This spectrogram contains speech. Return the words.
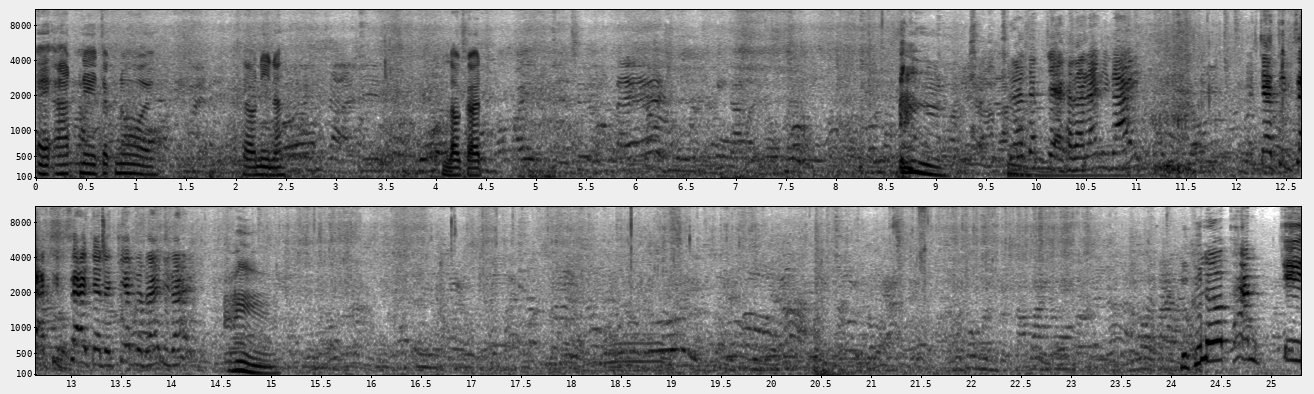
แออัดเน่จักหน่อยแถวนี้นะแล้วก็เราจะแจกขนาดไหนดีได้ จะทิมซาทิมซาจะได้เก็บเราได้ดีได้อืมหรือคือเลิกท่านจี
